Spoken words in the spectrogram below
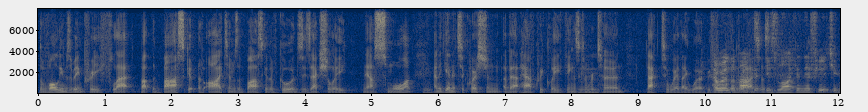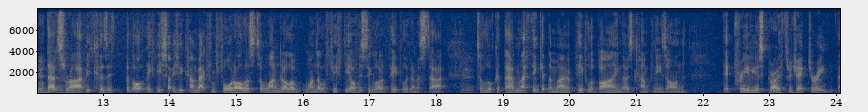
the volumes have been pretty flat, but the basket of items, the basket of goods is actually now smaller. Mm. And again, it's a question about how quickly things can Mm. return back to where they were before However, the, the crisis. market is like in their future. Well, that's right, because it, but all, if, you, if you come back from four dollars to one dollar, one dollar fifty, obviously a lot of people are going to start Yeah. to look at that, and I think at the moment people are buying those companies on their previous growth trajectory uh,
